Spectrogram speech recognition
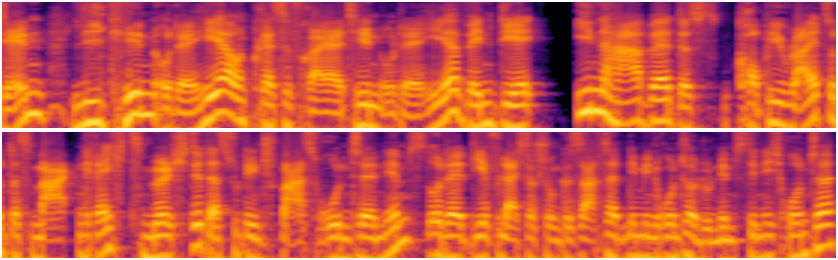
Denn Leak hin oder her und Pressefreiheit hin oder her, wenn der Inhaber des Copyrights und des Markenrechts möchte, dass du den Spaß runternimmst oder dir vielleicht auch schon gesagt hat, nimm ihn runter und du nimmst ihn nicht runter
